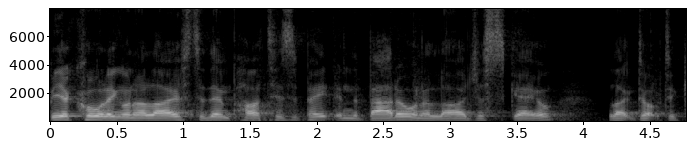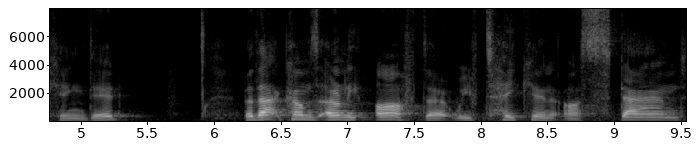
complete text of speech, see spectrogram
be a calling on our lives to then participate in the battle on a larger scale, like Dr. King did. But that comes only after we've taken our stand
